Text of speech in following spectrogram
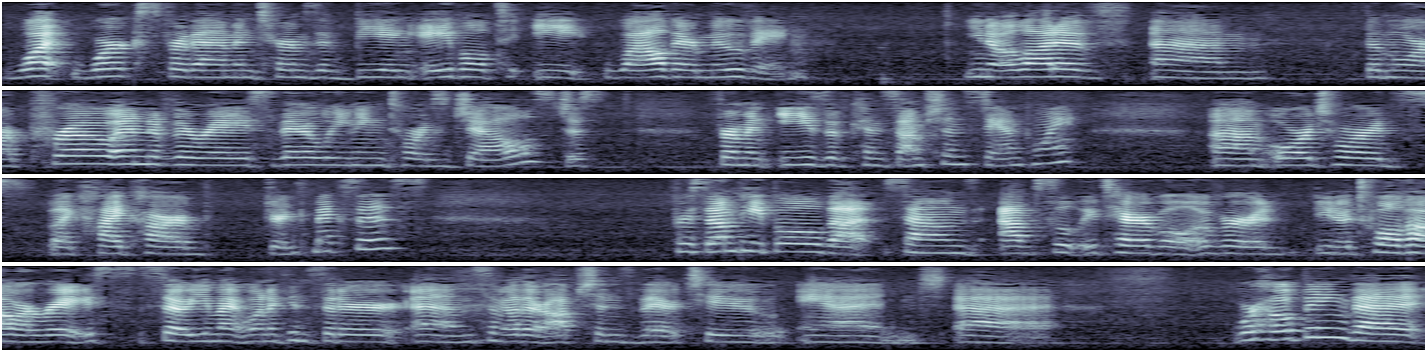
what works for them in terms of being able to eat while they're moving. You know, a lot of um, the more pro end of the race, they're leaning towards gels just from an ease of consumption standpoint, um, or towards like high carb drink mixes. For some people, that sounds absolutely terrible over a you know 12 hour race. So you might want to consider um, some other options there too. And uh, we're hoping that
